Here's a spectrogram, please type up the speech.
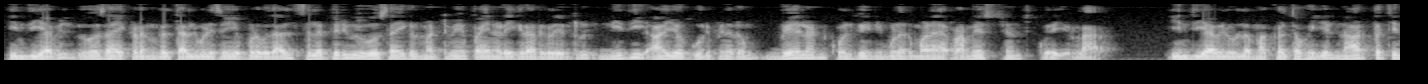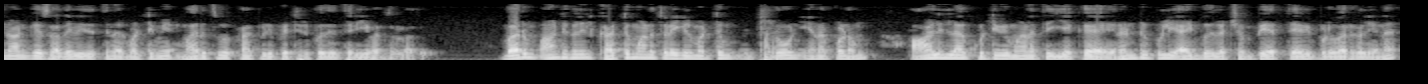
இந்தியாவில் விவசாய கடன்கள் தள்ளுபடி செய்யப்படுவதால் சில பிரிவு விவசாயிகள் மட்டுமே பயனடைகிறார்கள் என்று நிதி ஆயோக் உறுப்பினரும் வேளாண் கொள்கை நிபுணருமான ரமேஷ் சந்த் கூறியுள்ளார். இந்தியாவில் உள்ள மக்கள் தொகையில் நாற்பத்தி நான்கு சதவீதத்தினர் மட்டுமே மருத்துவ காப்பீடு பெற்றிருப்பது தெரியவந்துள்ளது. வரும் ஆண்டுகளில் கட்டுமான துறையில் மட்டும் ட்ரோன் எனப்படும் ஆளில்லா குட்டி விமானத்தை இயக்க இரண்டு புள்ளி ஐம்பது லட்சம் பேர் தேவைப்படுவார்கள் என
